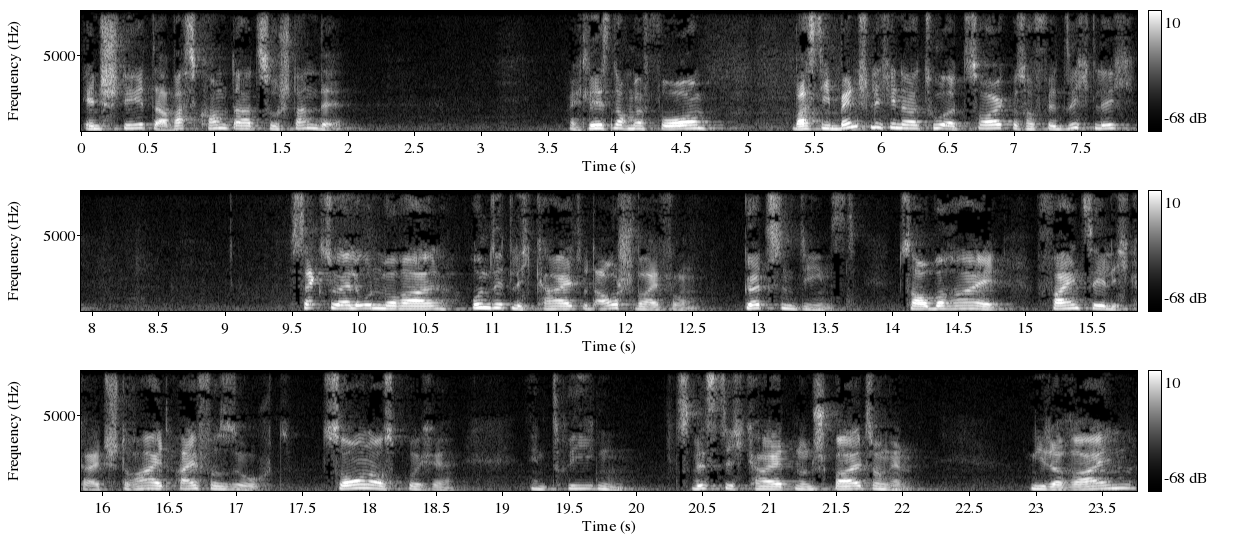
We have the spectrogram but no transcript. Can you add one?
entsteht da? Was kommt da zustande? Ich lese nochmal vor. Was die menschliche Natur erzeugt, ist offensichtlich sexuelle Unmoral, Unsittlichkeit und Ausschweifung, Götzendienst, Zauberei, Feindseligkeit, Streit, Eifersucht, Zornausbrüche, Intrigen, Zwistigkeiten und Spaltungen, Niedereien,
